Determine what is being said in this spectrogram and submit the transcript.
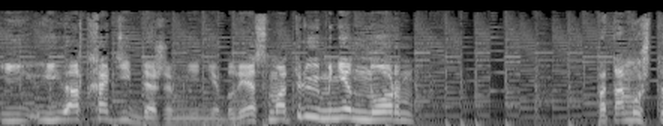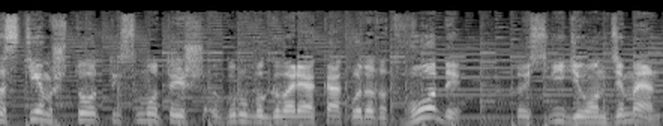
и, и отходить даже мне не было. Я смотрю, и мне норм. Потому что с тем, что ты смотришь, грубо говоря, как вот этот воды, то есть видео on demand,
